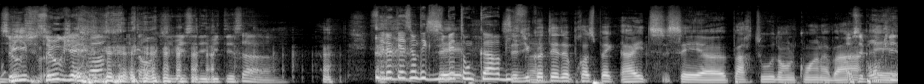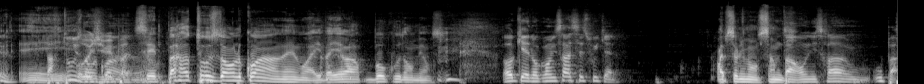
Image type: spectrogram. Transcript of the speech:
C'est où, c'est que j'aille pas Attends, je vais essayer d'éviter ça. C'est l'occasion d'exhiber C'est- ton corps, C'est Biff. du côté de Prospect Heights, c'est euh, partout dans le coin là-bas. Ah, c'est Brooklyn. Et- et- Partout Oh, dans le coin. C'est partout dans le coin même, ouais. Il va y avoir beaucoup d'ambiance. Ok, donc on y sera c'est ce week-end. Absolument, samedi. Enfin, on y sera ou, ou pas.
